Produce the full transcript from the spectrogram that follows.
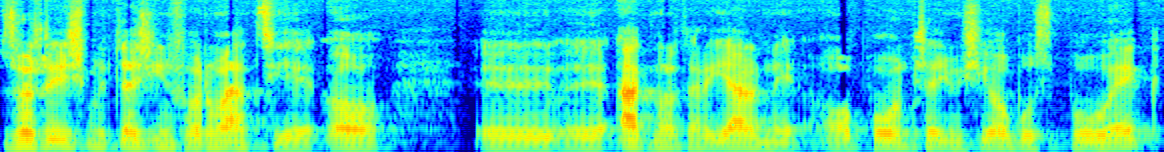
złożyliśmy też informację o y, akt notarialny o połączeniu się obu spółek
